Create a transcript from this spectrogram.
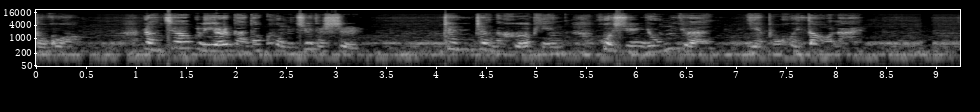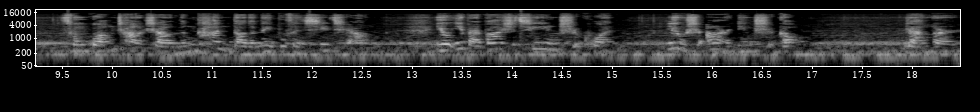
不过，让加布里尔感到恐惧的是，真正的和平或许永远也不会到来。从广场上能看到的那部分西墙，有一百八十七英尺宽，六十二英尺高。然而，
